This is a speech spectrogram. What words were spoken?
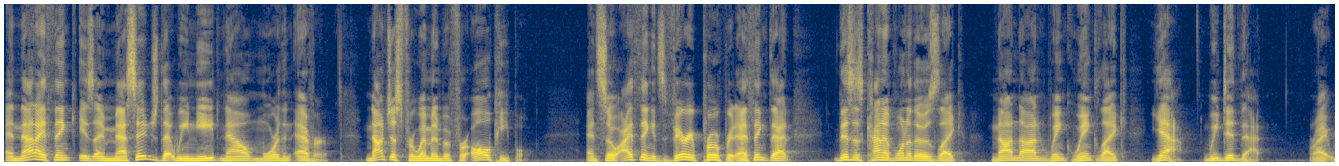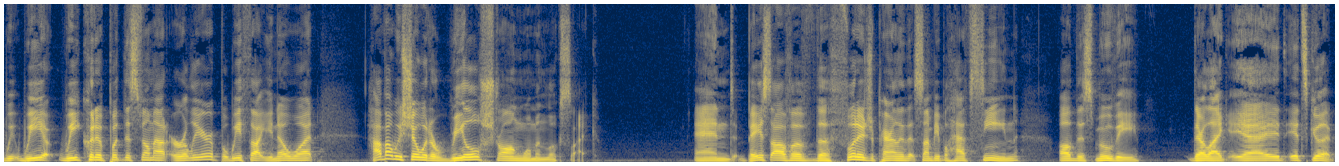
And that I think is a message that we need now more than ever, not just for women, but for all people. And so I think it's very appropriate. I think that this is kind of one of those like nod, nod, wink, wink, like, yeah, we did that, right? We, we, we could have put this film out earlier, but we thought, you know what? How about we show what a real strong woman looks like? And based off of the footage, apparently, that some people have seen of this movie, they're like, yeah, it, it's good.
